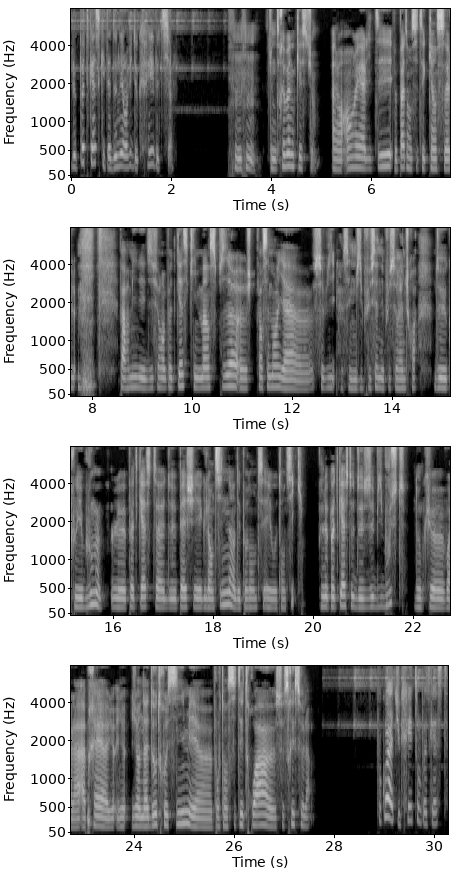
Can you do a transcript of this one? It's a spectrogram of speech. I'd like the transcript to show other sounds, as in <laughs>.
Le podcast qui t'a donné envie de créer le tien. <laughs> C'est une très bonne question. Alors en réalité, je peux pas t'en citer qu'un seul. <laughs> Parmi les différents podcasts qui m'inspirent, euh, forcément il y a euh, celui, c'est une vie plus saine et plus sereine je crois, de Chloé Bloom, le podcast de Pêche et Glantine, indépendante et authentique le podcast de The Bee Boost. Donc euh, voilà, après il euh, y, en a d'autres aussi, mais pour t'en citer trois, ce serait cela. Pourquoi as-tu créé ton podcast?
